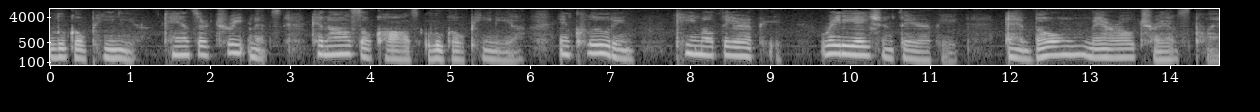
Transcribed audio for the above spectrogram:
leukopenia. Cancer treatments can also cause leukopenia, including chemotherapy, radiation therapy, and bone marrow transplant.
